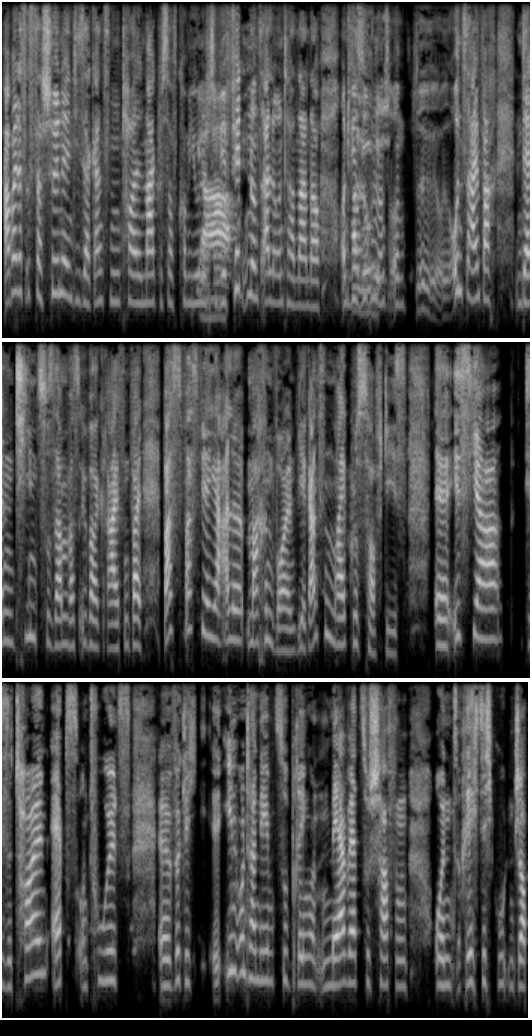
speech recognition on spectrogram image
Aber das ist das Schöne in dieser ganzen tollen Microsoft-Community. Ja. Wir finden uns alle untereinander und wir Hallo. suchen uns und, äh, uns einfach in ein Team zusammen, was übergreifend, weil was, was wir ja alle machen wollen, wir ganzen Microsofties, äh, ist ja diese tollen Apps und Tools äh, wirklich äh, in Unternehmen zu bringen und einen Mehrwert zu schaffen und richtig guten Job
